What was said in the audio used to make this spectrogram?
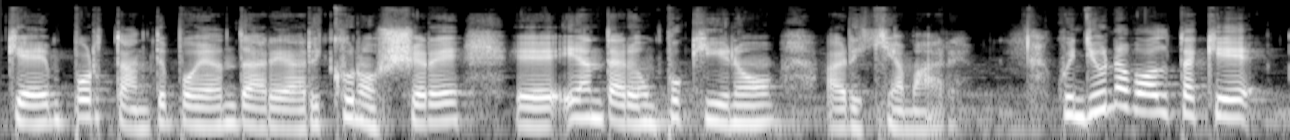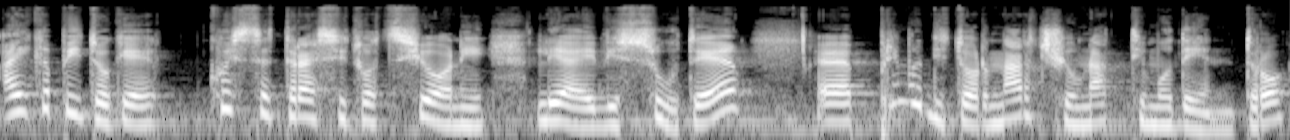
che è importante poi andare a riconoscere eh, e andare un pochino a richiamare. Quindi una volta che hai capito che queste tre situazioni le hai vissute, eh, prima di tornarci un attimo dentro,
